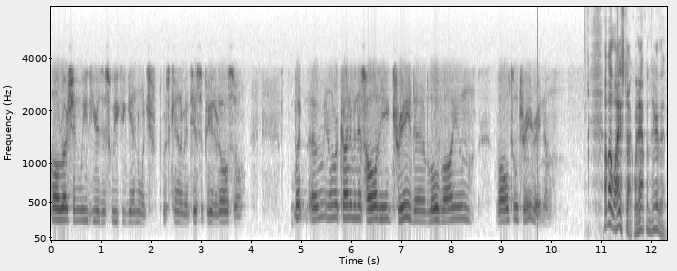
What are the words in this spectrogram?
all Russian wheat here this week again, which was kind of anticipated also but uh, you know we're kind of in this holiday trade, uh, low volume, volatile trade right now. How about livestock? What happened there then?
